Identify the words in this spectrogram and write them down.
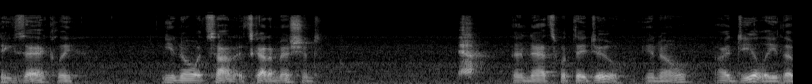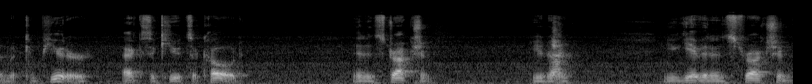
Exactly. You know, it's on. It's got a mission, Yeah, and that's what they do. You know, ideally, the computer executes a code, an instruction. You know, you give it instruction,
